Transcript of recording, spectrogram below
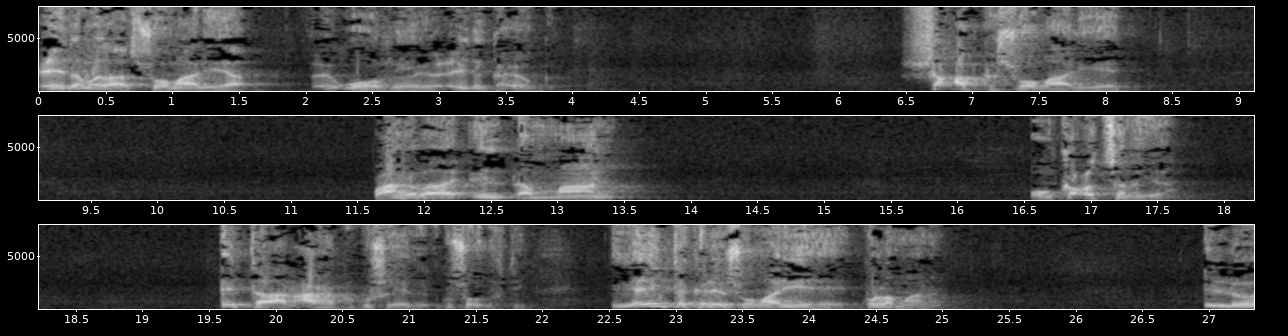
ciidamada soomaaliya u horeeyo ciidanka xoogga. Shacabka soomaaliyeed. Waxaan rabaa in dhammaan oon ka codsanaya inta aan carabka ku sheegay ku soo dhuftay iyo inta kale soomaaliyahee ku lamaanan in loo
